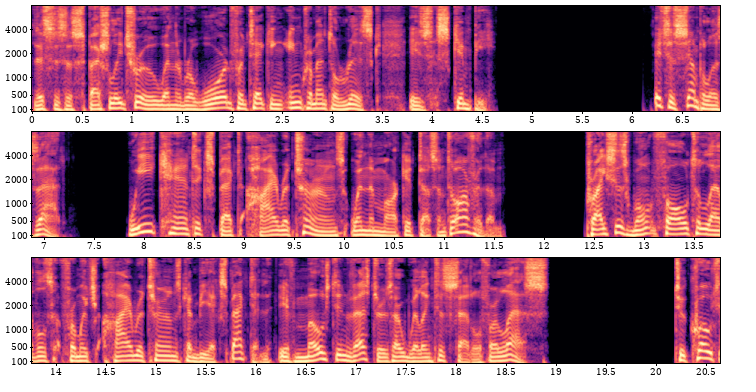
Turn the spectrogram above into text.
This is especially true when the reward for taking incremental risk is skimpy. It's as simple as that. We can't expect high returns when the market doesn't offer them. Prices won't fall to levels from which high returns can be expected if most investors are willing to settle for less. To quote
